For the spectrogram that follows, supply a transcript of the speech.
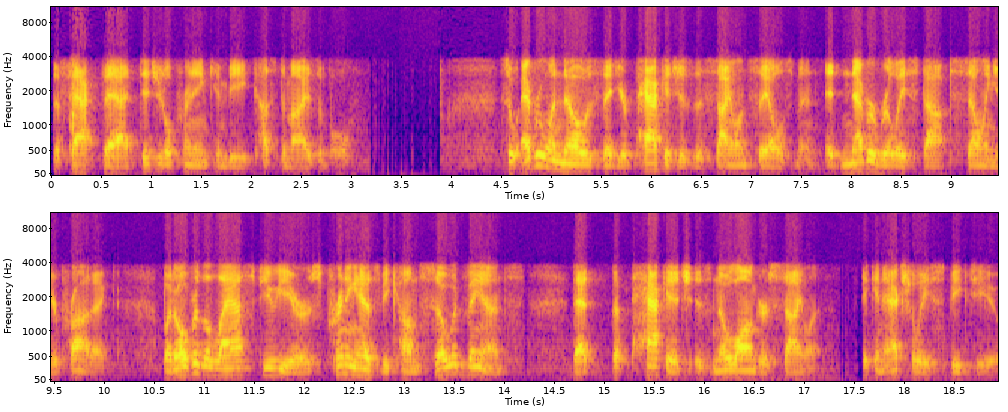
the fact that digital printing can be customizable. So everyone knows that your package is the silent salesman. It never really stops selling your product. But over the last few years, printing has become so advanced that the package is no longer silent. It can actually speak to you.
